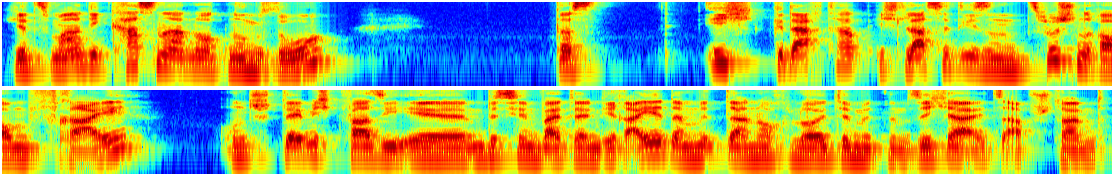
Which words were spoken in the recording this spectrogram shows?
jetzt war die Kassenanordnung so, dass ich gedacht habe, ich lasse diesen Zwischenraum frei und stelle mich quasi eher ein bisschen weiter in die Reihe, damit da noch Leute mit einem Sicherheitsabstand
